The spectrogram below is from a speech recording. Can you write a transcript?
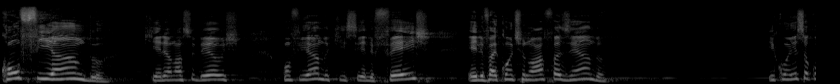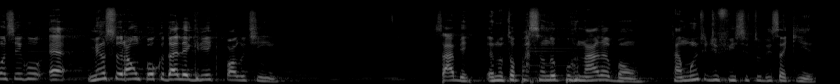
confiando que Ele é o nosso Deus, confiando que se Ele fez, Ele vai continuar fazendo. E com isso eu consigo é, mensurar um pouco da alegria que Paulo tinha. Sabe, eu não estou passando por nada bom. Está muito difícil tudo isso aqui.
